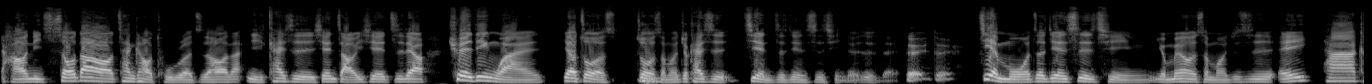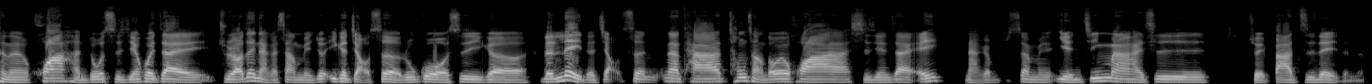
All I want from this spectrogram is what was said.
好，你收到参考图了之后，那你开始先找一些资料，确定完要做做什么，就开始建这件事情的，对不对？对对，建模这件事情有没有什么，就是哎，他可能花很多时间会在主要在哪个上面？就一个角色，如果是一个人类的角色，那他通常都会花时间在哎哪个上面？眼睛吗？还是？嘴巴之类的呢？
